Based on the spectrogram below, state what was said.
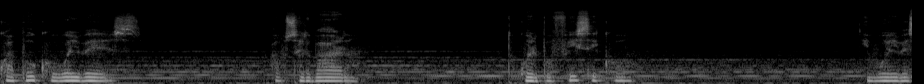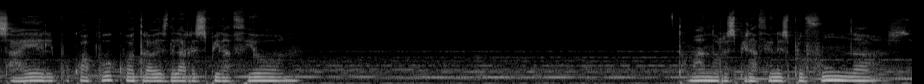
Poco a poco vuelves a observar tu cuerpo físico y vuelves a él poco a poco a través de la respiración, tomando respiraciones profundas.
